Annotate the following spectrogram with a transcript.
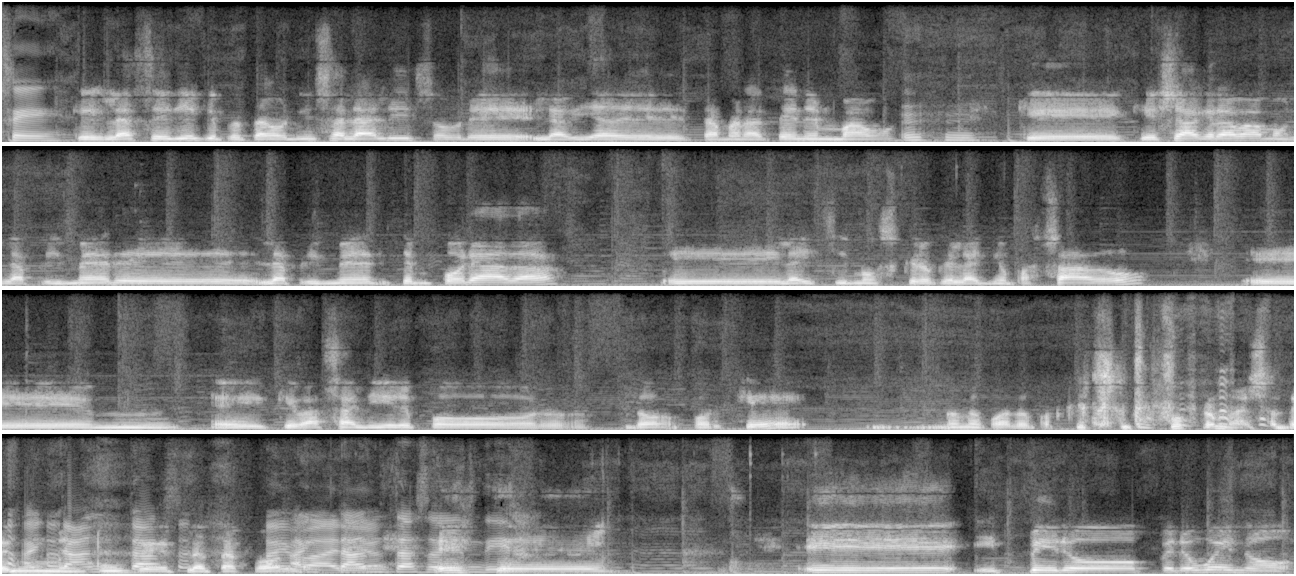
que es la serie que protagoniza Lali sobre la vida de Tamara Tenenbaum, que, que, ya grabamos la primera la primer temporada eh, la hicimos creo que el año pasado, eh, eh, que va a salir por, ¿por qué? No me acuerdo por qué plataforma, ya tengo un empuje de plataforma. Hay tantas hoy en día. Este, pero, pero bueno,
